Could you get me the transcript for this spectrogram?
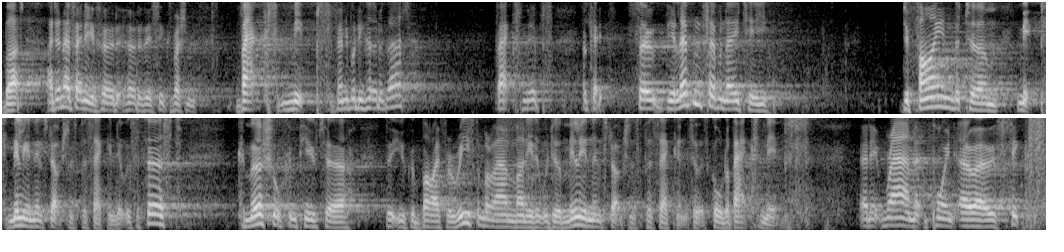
But I don't know if any have heard, heard of this expression, VAX MIPS. Has anybody heard of that? VAX MIPS? Okay, so the 11780 defined the term MIPS, million instructions per second. It was the first commercial computer that you could buy for a reasonable amount of money that would do a million instructions per second. So it's called a VAX-MIPS. And it ran at 0.006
